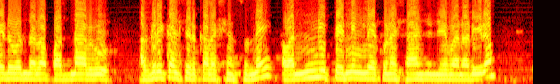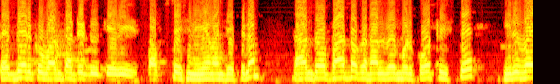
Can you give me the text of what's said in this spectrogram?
ఏడు వందల పద్నాలుగు అగ్రికల్చర్ కలెక్షన్స్ ఉన్నాయి. అవన్నీ పెండింగ్ లేకుండా శాంక్షన్ చేయమని అడిగినాం. పెద్దలకు one thirty two KV substation ఇవ్వమని చెప్పినాం. దాంతో పాటు ఒక నలభై మూడు కోట్లు ఇస్తే ఇరవై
